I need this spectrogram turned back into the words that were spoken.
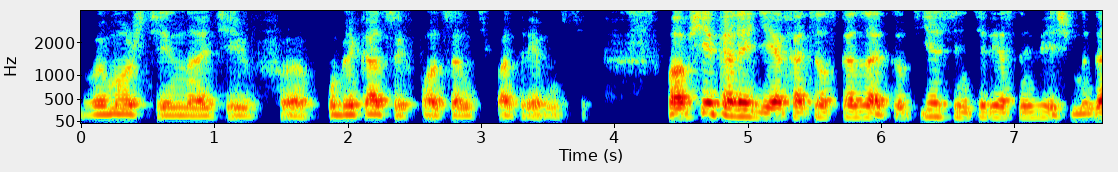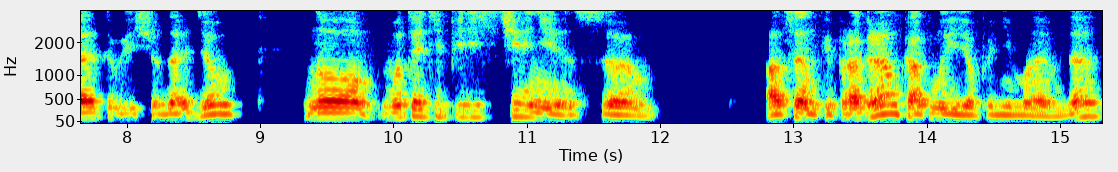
вы можете найти в публикациях по оценке потребностей. Вообще, коллеги, я хотел сказать, тут есть интересная вещь, мы до этого еще дойдем, но вот эти пересечения с оценкой программ, как мы ее понимаем, да,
